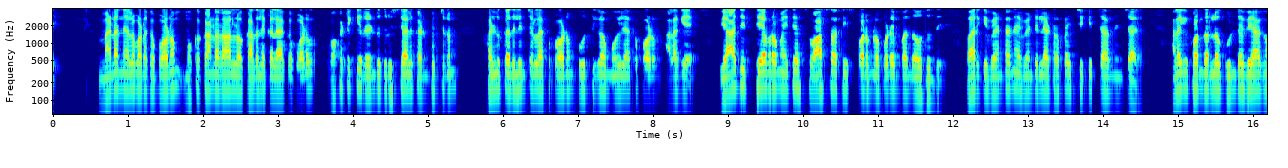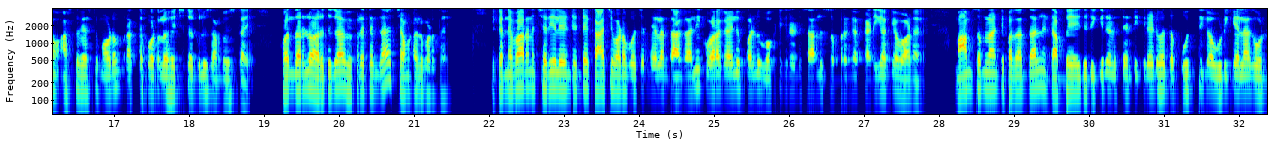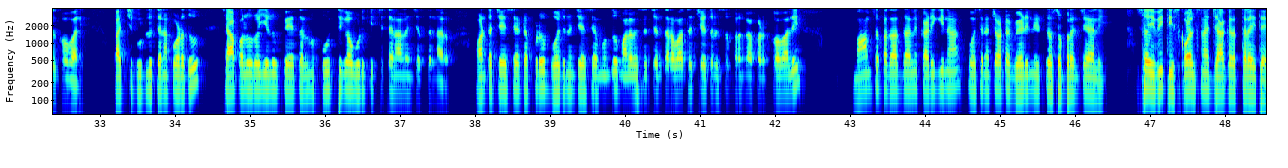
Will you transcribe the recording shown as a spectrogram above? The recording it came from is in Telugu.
మెడ నిలబడకపోవడం ముఖ కండరాల్లో కదలిక లేకపోవడం ఒకటికి రెండు దృశ్యాలు కనిపించడం కళ్ళు కదిలించలేకపోవడం పూర్తిగా మోయలేకపోవడం అలాగే వ్యాధి తీవ్రమైతే శ్వాస తీసుకోవడంలో కూడా ఇబ్బంది అవుతుంది. వారికి వెంటనే వెంటిలేటర్పై చికిత్స అందించాలి. అలాగే కొందరిలో గుండె వ్యాగం అస్తవ్యస్తమవడం రక్తపోటులో హెచ్చుతగ్గులు సంభవిస్తాయి. కొందరిలో అరుదుగా విపరీతంగా చెమటలు పడతాయి. ఇక నివారణ చర్యలు ఏంటంటే కాచి వడబోచిన నీళ్ళని తాగాలి. కూరగాయలు పళ్ళు ఒకటికి రెండు సార్లు శుభ్రంగా కడిగాకే వాడాలి. మాంసం లాంటి పదార్థాలని డెబ్బై ఐదు డిగ్రీల సెంటీగ్రేడ్ వద్ద పూర్తిగా ఉడికేలాగా వండుకోవాలి. పచ్చి గుడ్లు తినకూడదు. చేపలు రొయ్యలు పీతలను పూర్తిగా ఉడికించి తినాలని చెప్తున్నారు. వంట చేసేటప్పుడు భోజనం చేసే ముందు మల విసర్జన తర్వాత చేతులు శుభ్రంగా కడుక్కోవాలి. మాంస పదార్థాలను కడిగిన కోసిన చోట వేడి నీటితో శుభ్రం చేయాలి. సో ఇవి తీసుకోవాల్సిన జాగ్రత్తలు అయితే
